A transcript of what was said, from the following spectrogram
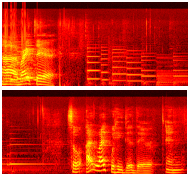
Ah, right there. So I like what he did there, and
